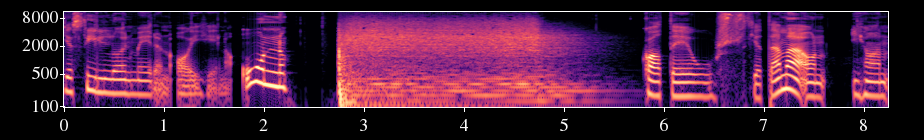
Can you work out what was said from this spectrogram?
ja silloin meidän aiheena on kateus. Ja tämä on ihan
